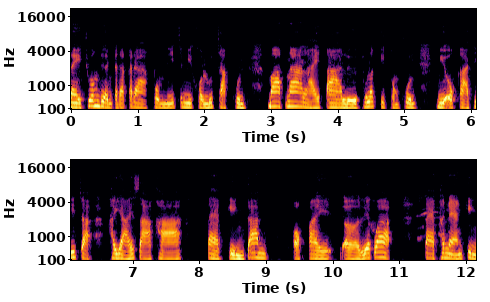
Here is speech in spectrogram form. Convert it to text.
ในช่วงเดือนกรกฎาคมนี้จะมีคนรู้จักคุณมากหน้าหลายตาหรือธุรกิจของคุณ มีโอกาสที่จะขยายสาขา แตกกิ่งก้านออกไปเอ่อเรียกว่า แตกแขนงกิ่ง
